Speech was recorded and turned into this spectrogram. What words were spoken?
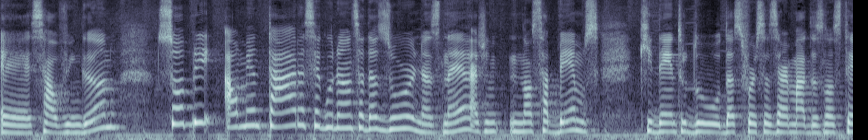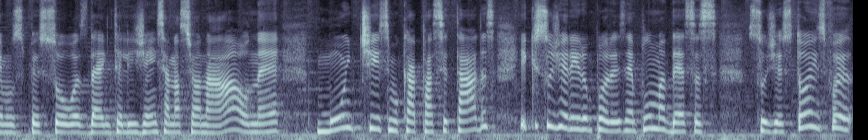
é, salvo engano, sobre sobre aumentar a segurança das urnas, né? A gente, nós sabemos que dentro do, das Forças Armadas nós temos pessoas da inteligência nacional, né? Muitíssimo capacitadas e que sugeriram, por exemplo, uma dessas sugestões foi,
